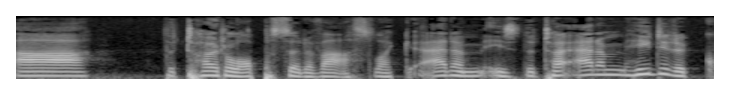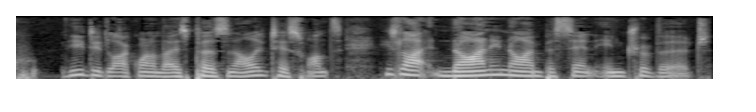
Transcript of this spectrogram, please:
are the total opposite of us. Like Adam is the to- Adam. He did a he did like one of those personality tests once. He's like ninety nine percent introvert,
